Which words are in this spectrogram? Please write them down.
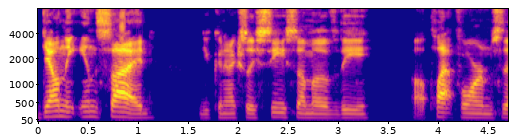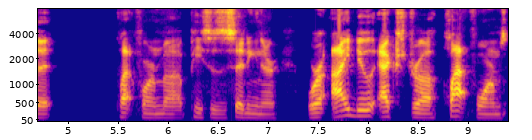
down the inside. You can actually see some of the platforms that platform pieces sitting there where I do extra platforms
